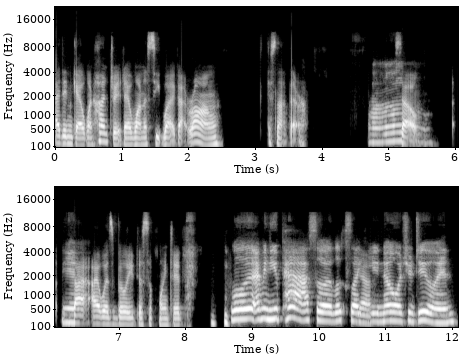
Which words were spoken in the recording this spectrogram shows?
I didn't get one hundred. I want to see what I got wrong. It's not there. Oh. yeah. That I was really disappointed. well, I mean, you pass, so it looks like Yeah. you know what you're doing.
